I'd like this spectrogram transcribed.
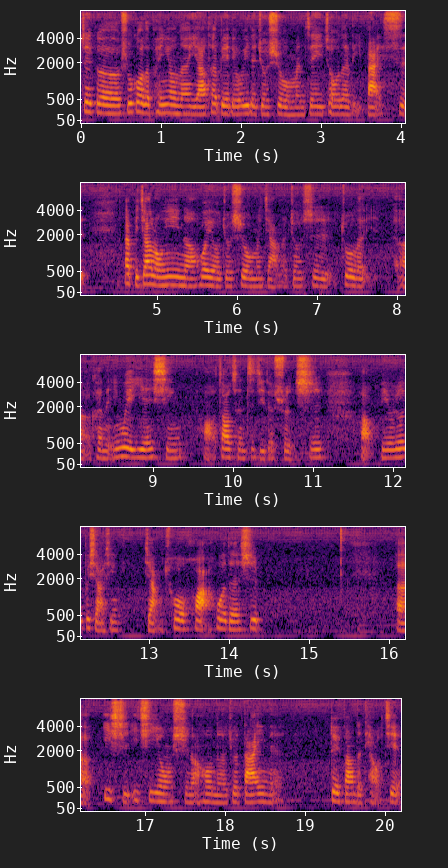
这个属狗的朋友呢，也要特别留意的就是我们这一周的礼拜四，那比较容易呢，会有就是我们讲的就是做了呃，可能因为言行好造成自己的损失。好，比如说不小心讲错话，或者是。呃，一时意气用事，然后呢就答应了对方的条件，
